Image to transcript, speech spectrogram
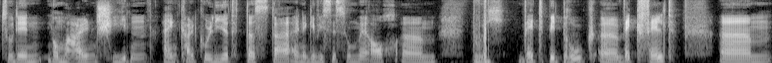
zu den normalen Schäden einkalkuliert, dass da eine gewisse Summe auch ähm, durch Wettbetrug äh, wegfällt. Ähm,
